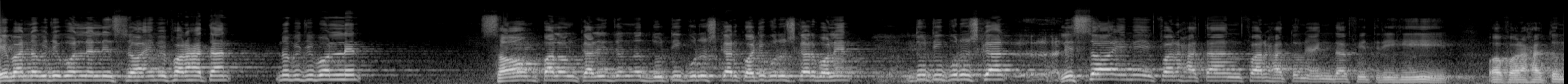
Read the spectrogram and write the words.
এইবার নবীজি বললেন লিসাইমি ফারহাতান। নবীজি বললেন সম পালনকারীর জন্য দুটি পুরস্কার, কয়টি পুরস্কার বলেন? দুটি পুরস্কার লিসাইমি ফারহাতান, ফারহাতুন ইনদা ফিতরিহি ও ফারহাতুন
